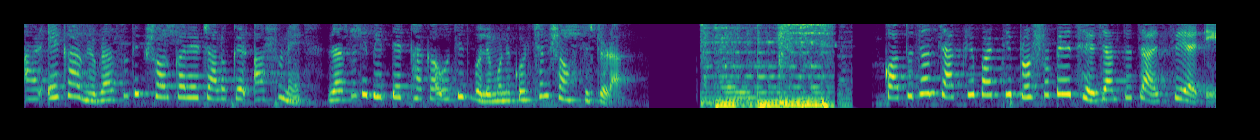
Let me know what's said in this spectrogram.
আর এ কারণে রাজনৈতিক সরকারের চালকের আসনে রাজনীতিবিদদের থাকা উচিত বলে মনে করছেন সংশ্লিষ্টরা। কতজন চাকরি প্রার্থী প্রশ্ন পেয়েছে জানতে চায় সিআইডি।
